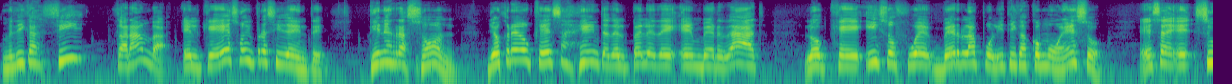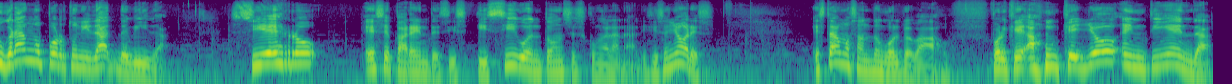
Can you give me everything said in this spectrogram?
me diga, sí, caramba, el que es hoy presidente tiene razón. Yo creo que esa gente del PLD en verdad lo que hizo fue ver la política como eso. Esa es su gran oportunidad de vida. Cierro ese paréntesis y sigo entonces con el análisis. Señores, estamos ante un golpe bajo. Porque aunque yo entienda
